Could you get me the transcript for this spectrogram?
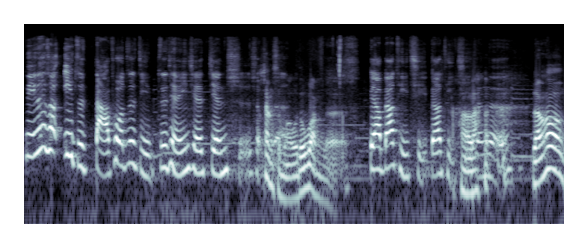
你那时候一直打破自己之前一些坚持什么，像什么我都忘了。不要不要提起，不要提起，真的。然后，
